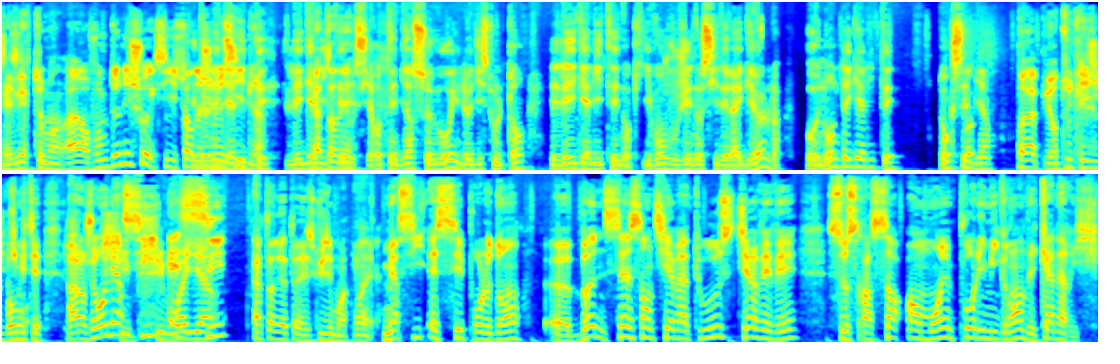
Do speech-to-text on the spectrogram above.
Exactement. Alors vous me donnez chaud avec ces histoires Et de, génocide là. l'égalité. Aussi. Retenez bien ce mot, ils le disent tout le temps. L'égalité. Donc, ils vont vous génocider la gueule au nom de l'égalité. Donc, c'est Oh. bien. Ouais, puis en toute légitimité. Alors je je remercie suis- je suis moyen. SC. Attendez, attendez, excusez-moi. Ouais. Merci SC pour le don. Euh, bonne 500e à tous. Tiens VV, ce sera ça en moins pour les migrants des Canaries.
